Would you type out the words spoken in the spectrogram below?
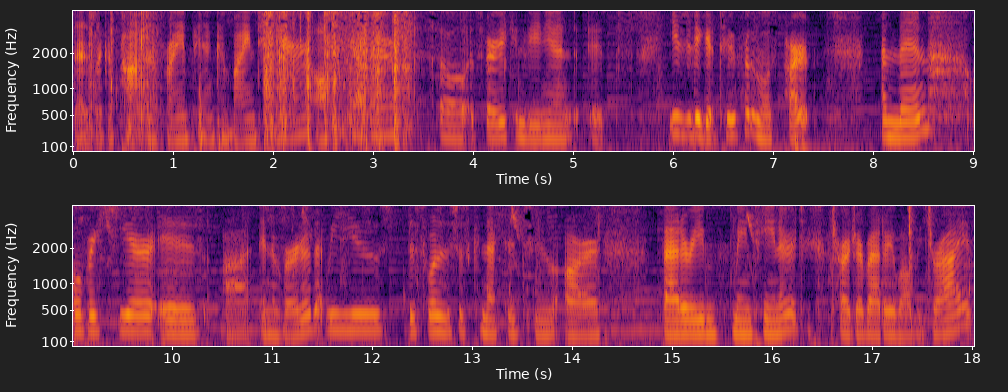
that is like a pot and a frying pan combined here all together. So it's very convenient. It's easy to get to for the most part. And then over here is uh, an inverter that we use. This one is just connected to our battery maintainer to charge our battery while we drive.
